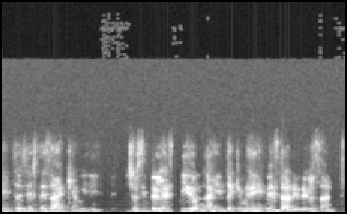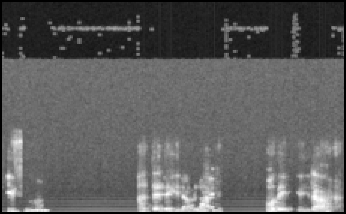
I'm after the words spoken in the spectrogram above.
entonces ustedes saben que a mí, yo siempre les pido a la gente que me dejen estar en el Santísimo antes de ir a hablar o de ir a,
